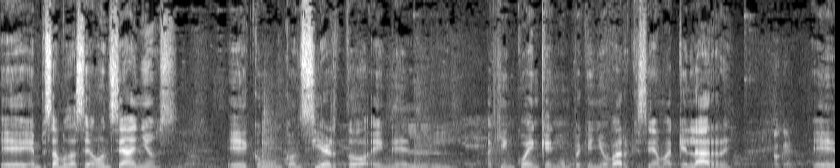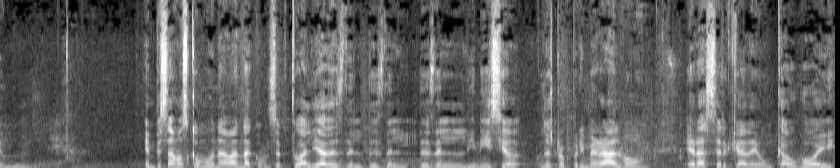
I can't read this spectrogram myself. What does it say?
Eh, empezamos hace 11 años eh, con un concierto en el, aquí en Cuenca, en un pequeño bar que se llama Aquelarre. Ok. Em, empezamos como una banda conceptual ya desde el, desde, el, desde el inicio. Nuestro primer álbum era acerca de un cowboy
